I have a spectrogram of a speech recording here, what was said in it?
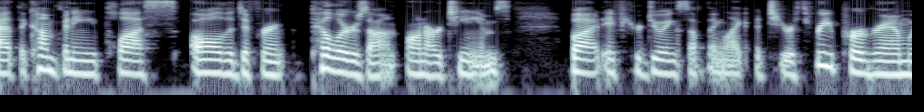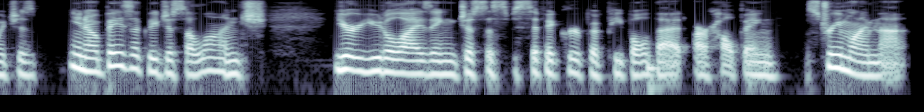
at the company plus all the different pillars on on our teams but if you're doing something like a tier three program, which is, you know, basically just a lunch, you're utilizing just a specific group of people that are helping streamline that.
